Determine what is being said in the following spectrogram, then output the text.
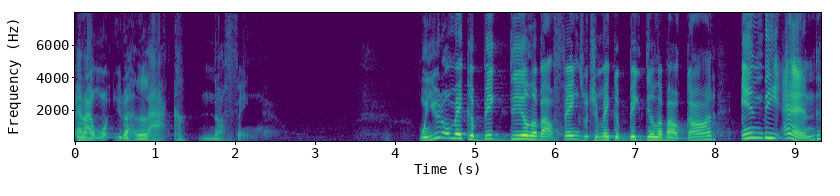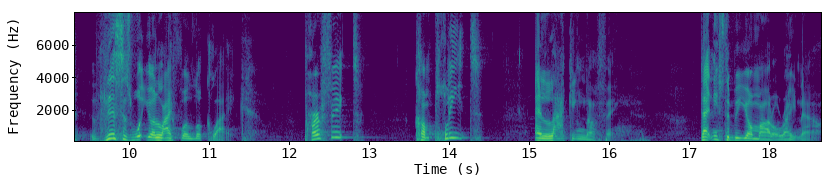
And I want you to lack nothing. When you don't make a big deal about things, but you make a big deal about God, in the end, this is what your life will look like perfect, complete, and lacking nothing. That needs to be your model right now.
